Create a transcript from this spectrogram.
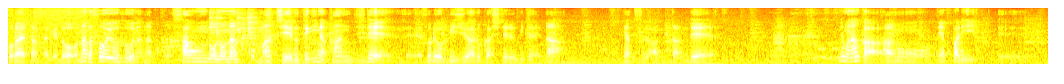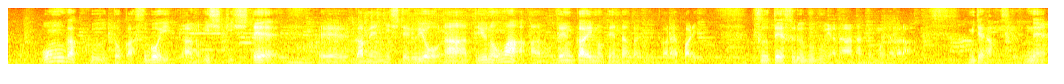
捉えたんだけどなんかそういう風ななんかこうサウンドのなんかこうマチエル的な感じで、それをビジュアル化してるみたいなやつがあったんででもなんかあのやっぱり、えー音楽とかすごいあの意識して、えー画面にしてるようなっていうのはあの前回の展覧会からやっぱり通底する部分やななんて思いながら見てたんですけどね。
